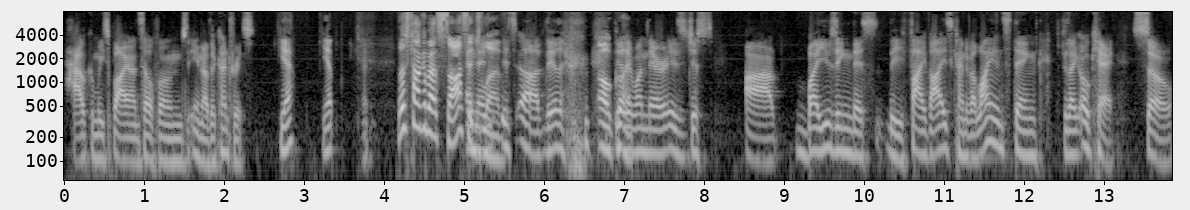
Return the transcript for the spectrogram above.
how can we spy on cell phones in other countries? Yeah. Yep. Let's talk about sausage love. It's, uh, the other, Oh, the other one there is just uh, by using this the Five Eyes kind of alliance thing. To be like, okay, so.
